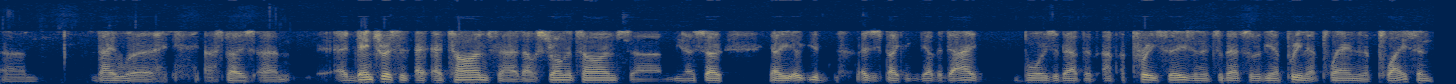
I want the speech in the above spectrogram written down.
um, they were, I suppose, um, adventurous at, at, times. Uh, they were strong at times. Um, you know, so you know, you, you, as you spoke the other day, boys, about the a, a pre-season. It's about sort of you know putting that plan into place and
